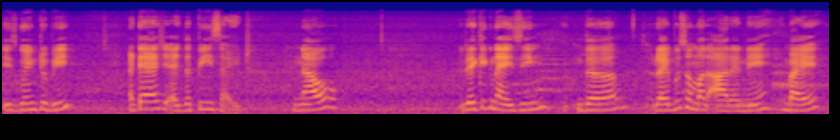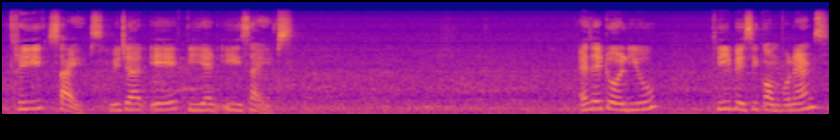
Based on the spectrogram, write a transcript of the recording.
is going to be attached at the P site. Now recognizing the ribosomal RNA by three sites which are A, P and E sites as I told you three basic components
